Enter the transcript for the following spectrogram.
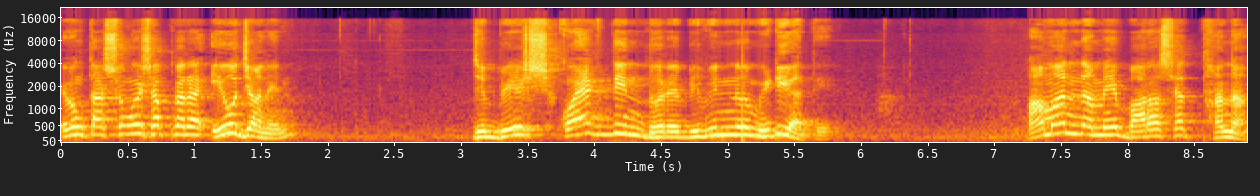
এবং তার সঙ্গে আপনারা এও জানেন যে বেশ কয়েকদিন ধরে বিভিন্ন মিডিয়াতে আমার নামে বারাসাত থানা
